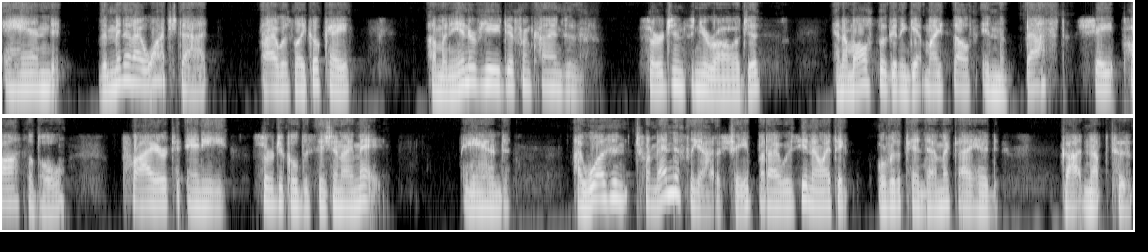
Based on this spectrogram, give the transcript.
And the minute I watched that, I was like, okay, I'm going to interview different kinds of surgeons and urologists, and I'm also going to get myself in the best shape possible prior to any surgical decision I made. And I wasn't tremendously out of shape, but I was, you know, I think over the pandemic, I had gotten up to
